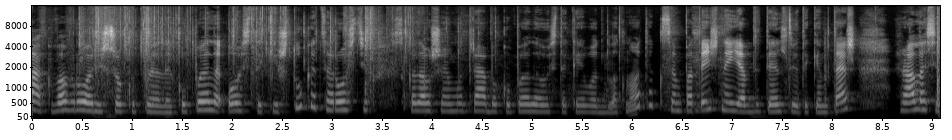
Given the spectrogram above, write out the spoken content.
Так, в Аврорі що купили? Купили ось такі штуки. Це Ростік сказав, що йому треба. Купили ось такий от блокнотик. Симпатичний. Я в дитинстві таким теж гралася,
